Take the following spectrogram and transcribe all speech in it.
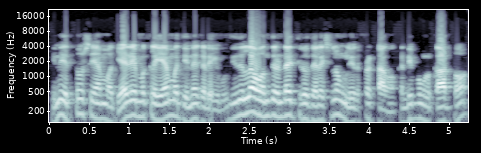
இன்னும் எத்தனை வருஷம் ஏமாத்து ஏழை மக்களை ஏமாத்தி என்ன கிடைக்க போகுது? இதெல்லாம் வந்து ரெண்டாயிரத்தி இருபது எலெக்ஷன்ல உங்களுக்கு ரிஃப்ளெக்ட் ஆகும். கண்டிப்பா உங்களுக்கு காட்டும்.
